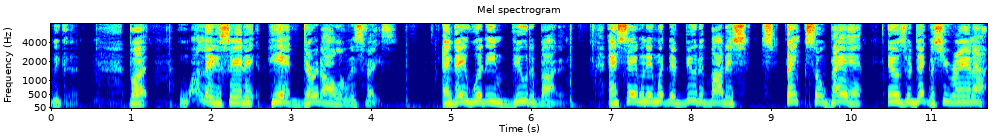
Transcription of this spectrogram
we could. But one lady said that he had dirt all over his face. And they wouldn't even view the body. And say when they went to view the body, stank so bad, it was ridiculous. She ran out.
